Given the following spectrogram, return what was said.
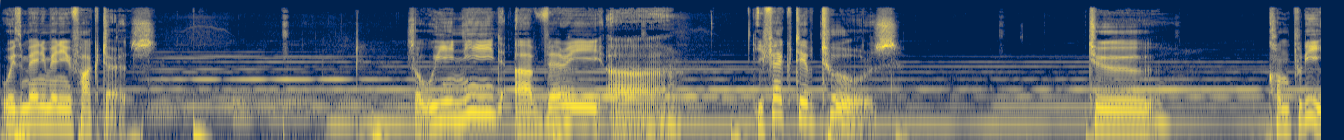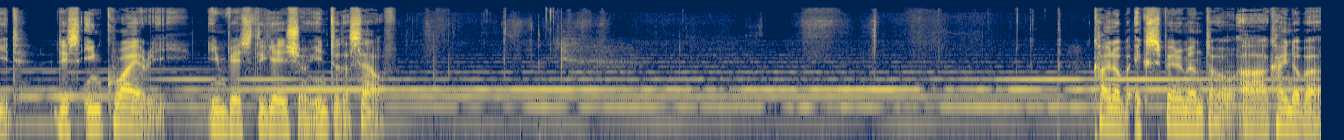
with many, many factors. So we need a very uh, effective tools to complete this inquiry, investigation into the self. Kind of experimental, uh, kind of a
